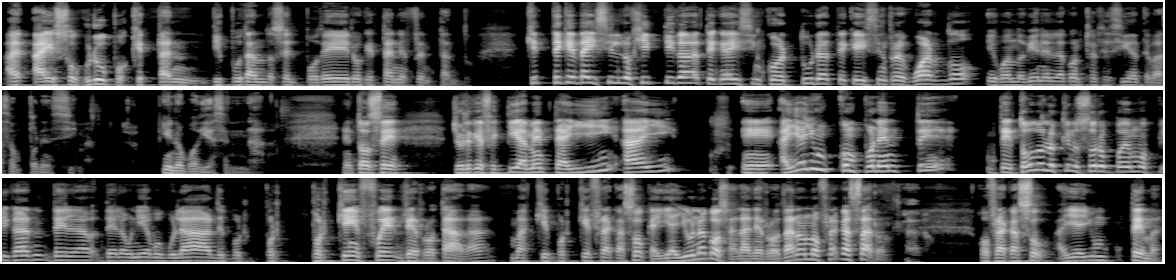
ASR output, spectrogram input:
a, a esos grupos que están disputándose el poder o que están enfrentando? ¿Qué, te quedáis sin logística, te quedáis sin cobertura, te quedáis sin resguardo y cuando viene la contraofensiva te pasan por encima. Y no podía hacer nada. Entonces, yo creo que efectivamente ahí hay, eh, ahí hay un componente de todo lo que nosotros podemos explicar de la, de la Unidad Popular, de por, por- por qué fue derrotada, más que por qué fracasó, que ahí hay una cosa, la derrotaron o no fracasaron, Claro. o fracasó, ahí hay un tema.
